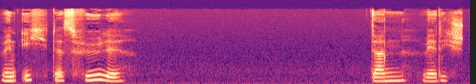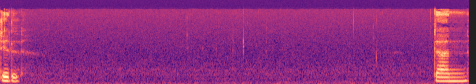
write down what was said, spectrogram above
Wenn ich das fühle, dann werde ich still. dann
